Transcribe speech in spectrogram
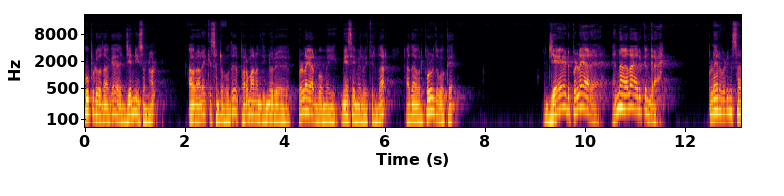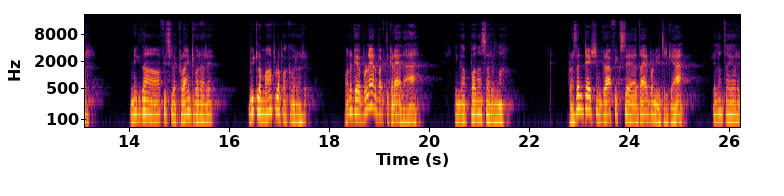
கூப்பிடுவதாக ஜென்னி சொன்னாள். அவர் அறைக்கு சென்றபோது பரமானந்த் இன்னொரு பிள்ளையார் பொம்மை மேசை மேல் வைத்திருந்தார். அது அவர் பொழுதுபோக்கு. ஜேடு பிள்ளையாரு என்ன வேலை இருக்குங்கிற? பிள்ளையார் விடுங்க சார். இன்றைக்கி தான் ஆஃபீஸில் கிளைண்ட் வராரு. வீட்டில் மாப்பிள்ளை பார்க்க வர்றாரு உனக்கு பிள்ளையார் பக்தி கிடையாதா? எங்கள் அப்பா தான் சார் எல்லாம். ப்ரெசன்டேஷன் கிராஃபிக்ஸை தயார் பண்ணி வச்சுருக்கியா? எல்லாம் தயார்.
